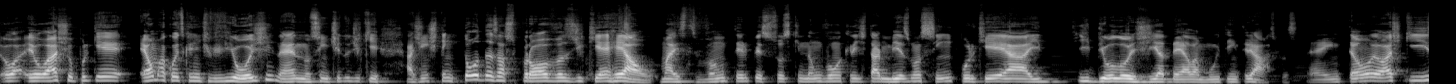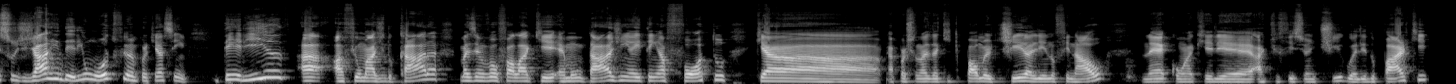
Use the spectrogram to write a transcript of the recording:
Eu, eu acho porque é uma coisa que a gente vive hoje, né? No sentido de que a gente tem todas as provas de que é real, mas vão ter pessoas que não vão acreditar mesmo assim, porque a ideologia dela, muito entre aspas. Né? Então eu acho que isso já renderia um outro filme, porque assim, teria a, a filmagem do cara, mas eu vou falar que é montagem, aí tem a foto que a, a personagem da Kiki Palmer tira ali no final, né, com aquele artifício antigo ali do parque,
